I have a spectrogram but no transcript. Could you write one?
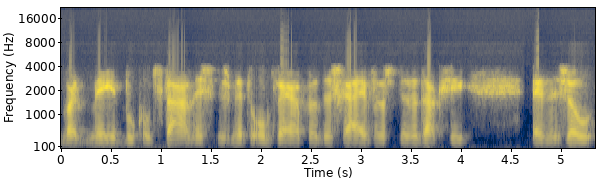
waarmee het boek ontstaan is. Dus met de ontwerper, de schrijvers, de redactie. En zo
